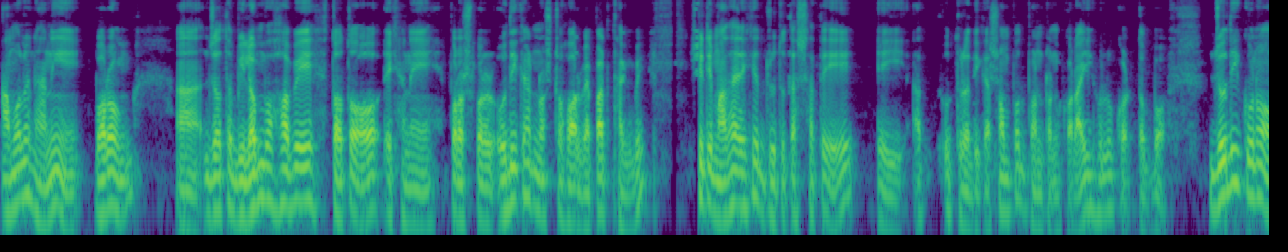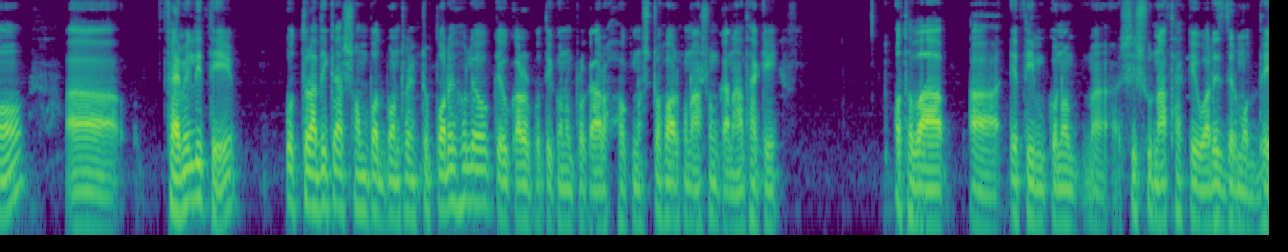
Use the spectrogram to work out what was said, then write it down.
আমলে না নিয়ে বরং যত বিলম্ব হবে, তত এখানে পরস্পরের অধিকার নষ্ট হওয়ার ব্যাপার থাকবে। সেটি মাথায় রেখে দ্রুততার সাথে এই উত্তরাধিকার সম্পদ বন্টন করাই হলো কর্তব্য। যদি কোনো ফ্যামিলিতে উত্তরাধিকার সম্পদ বন্টন একটু পরে হলেও কেউ কারোর প্রতি কোনো প্রকার হক নষ্ট হওয়ার কোনো আশঙ্কা না থাকে, অথবা এতিম কোনো শিশু না থাকে, ওয়ারিসদের মধ্যে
